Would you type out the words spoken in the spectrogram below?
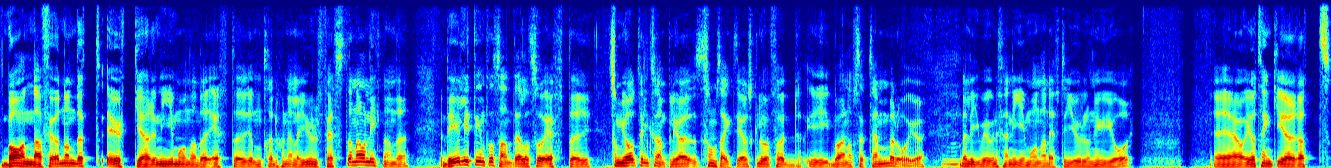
barnafödandet ökar nio månader efter de traditionella julfesterna och liknande. Det är lite intressant, eller så efter, som jag till exempel, jag, som sagt jag skulle vara född i början av september då ju. Där ligger vi ungefär nio månader efter jul och nyår. Eh, och jag tänker att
